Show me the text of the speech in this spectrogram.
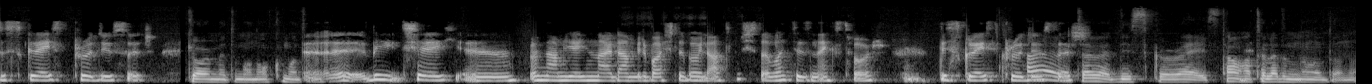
disgraced producer? Görmedim onu okumadım. Ee, bir şey e, önemli yayınlardan biri başlığı böyle atmış da What is next for disgraced Ha, producer? evet evet Disgrace. Tamam hatırladım ne olduğunu.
